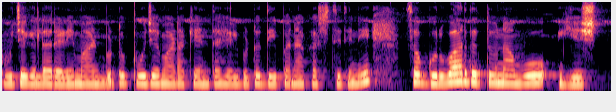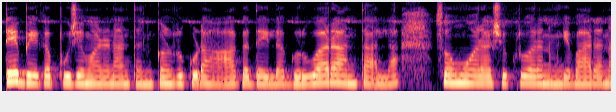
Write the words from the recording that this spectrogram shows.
ಪೂಜೆಗೆಲ್ಲ ರೆಡಿ ಮಾಡಿಬಿಟ್ಟು ಪೂಜೆ ಮಾಡೋಕ್ಕೆ ಅಂತ ಹೇಳಿಬಿಟ್ಟು ದೀಪನ ಕಚ್ತಿದ್ದೀನಿ ಸೊ ಗುರುವಾರದತ್ತು ನಾವು ಎಷ್ಟೇ ಬೇಗ ಪೂಜೆ ಮಾಡೋಣ ಅಂತ ಅಂದ್ಕೊಂಡ್ರೂ ಕೂಡ ಆಗೋದೇ ಇಲ್ಲ. ಗುರುವಾರ ಅಂತ ಅಲ್ಲ, ಸೋಮವಾರ, ಶುಕ್ರವಾರ ನಮಗೆ ವಾರನ.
